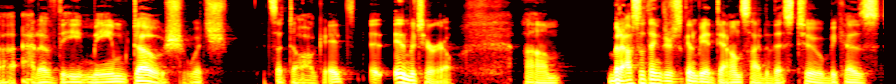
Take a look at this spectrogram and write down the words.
uh, out of the meme Doge, which it's a dog. It's immaterial. Um, but I also think there's going to be a downside to this too, because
